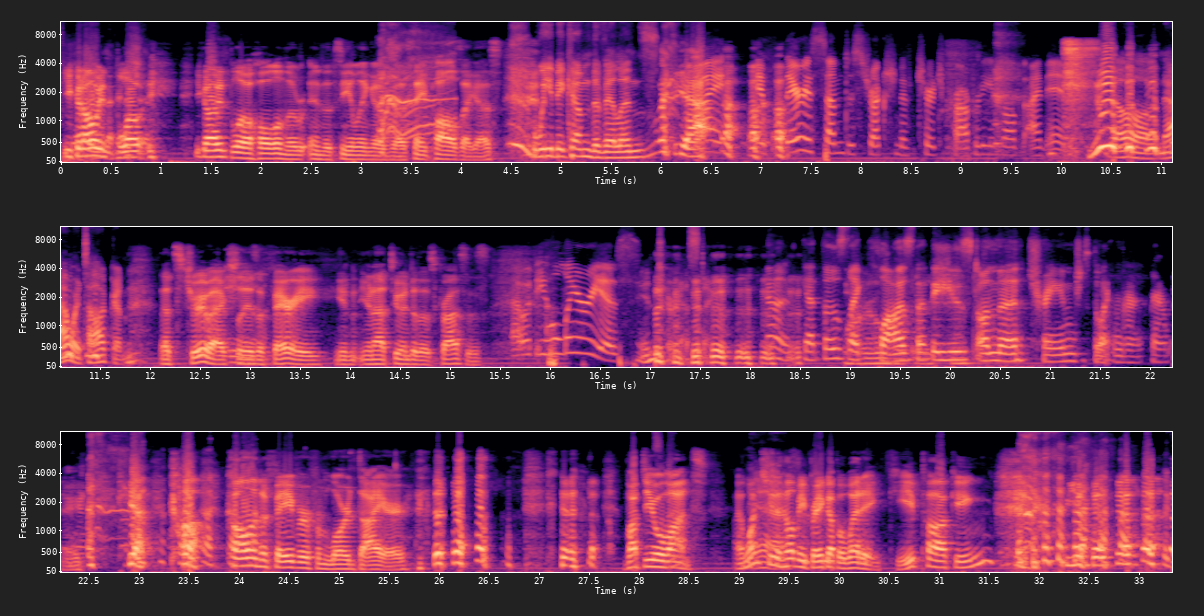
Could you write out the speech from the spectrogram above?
You can Yeah, always blow. Airship. You can always blow a hole in the in the ceiling of uh, St. Paul's, I guess. we become the villains. Yeah. I, if there is some destruction of church property involved, I'm in. oh, now we're talking. That's true. Actually, as a fairy, you, you're not too into those crosses. That would be hilarious. Interesting. Yeah, get those like claws that they used on the train. Just be like, There you- yeah, call, call in a favor from Lord Dyer. what do you want? I want you to help me break up a wedding. Keep talking.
